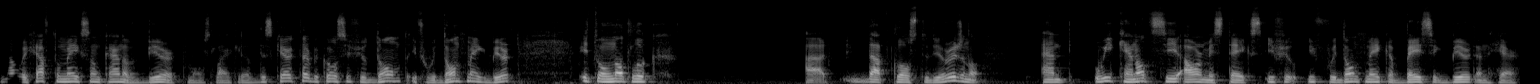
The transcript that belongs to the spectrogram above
Now we have to make some kind of beard, most likely, of this character, because if you don't, if we don't make beard, it will not look uh, that close to the original. And we cannot see our mistakes if, you, if we don't make a basic beard and hair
